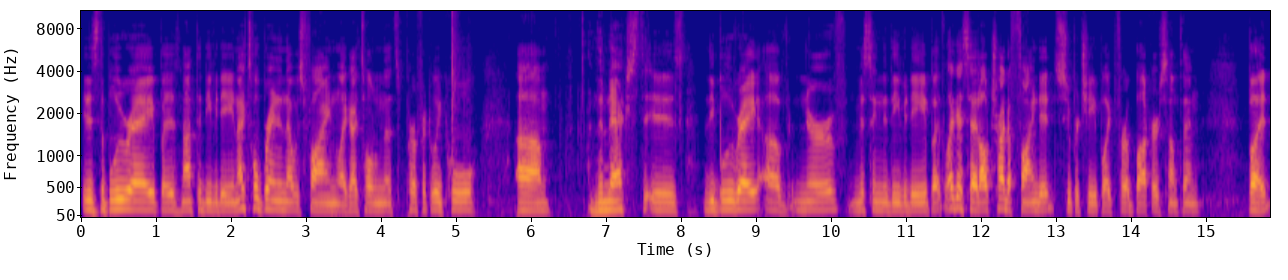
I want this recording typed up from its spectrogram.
It is the Blu-ray, but it's not the DVD. And I told Brandon that was fine. Like I told him that's perfectly cool. Um, the next is the Blu-ray of Nerve, missing the DVD. But like I said, I'll try to find it super cheap, like for a buck or something. But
